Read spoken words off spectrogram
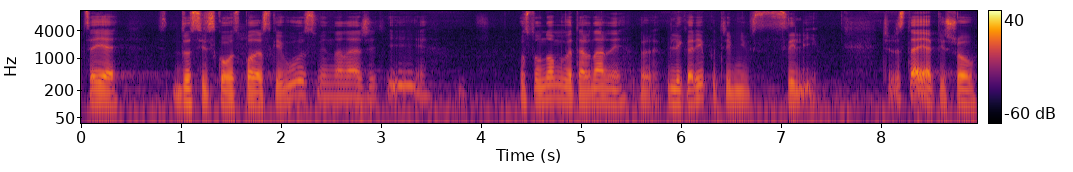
Це є до сільськогосподарський вуз він належить, і в основному ветеринарні лікарі потрібні в селі. Через те я пішов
